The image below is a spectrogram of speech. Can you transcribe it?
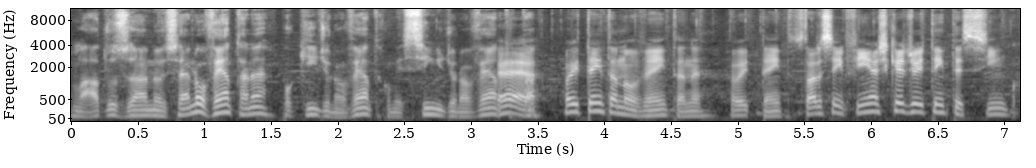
lá dos anos. Isso é 90, né? Um pouquinho de 90, comecinho de 90, É, tá? 80, 90, né? 80. História Sem Fim acho que é de 85,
